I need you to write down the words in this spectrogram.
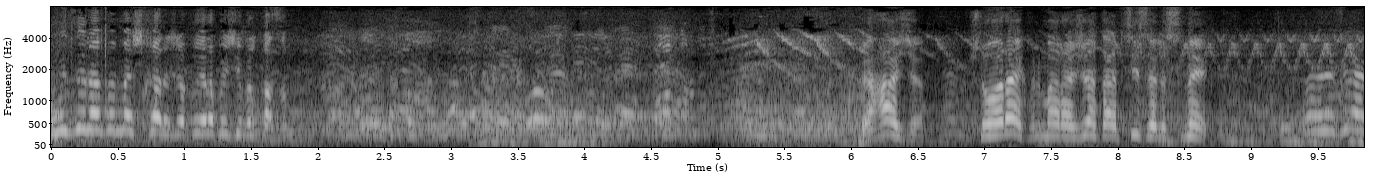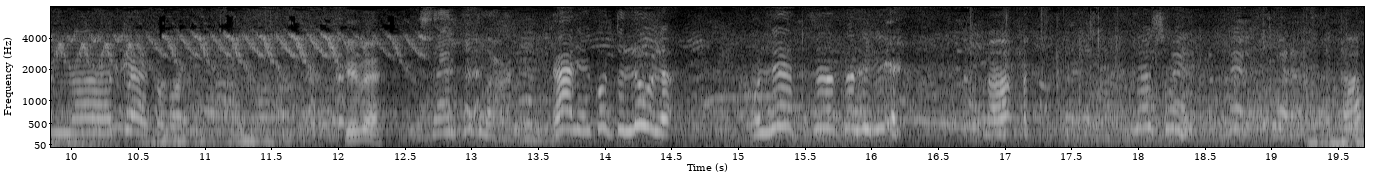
ومازال فماش خرج أخويا ربي يجيب القسم. يا حاجة شنو رأيك في المهرجان تاع البسيسة للسنة؟ مهرجان كيف كيفاه؟ يعني كنت الأولى وليت تقول لي لا ها؟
